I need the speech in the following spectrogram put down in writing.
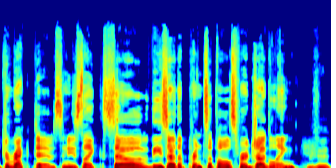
directives and he's like, "So these are the principles for juggling." Mhm.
